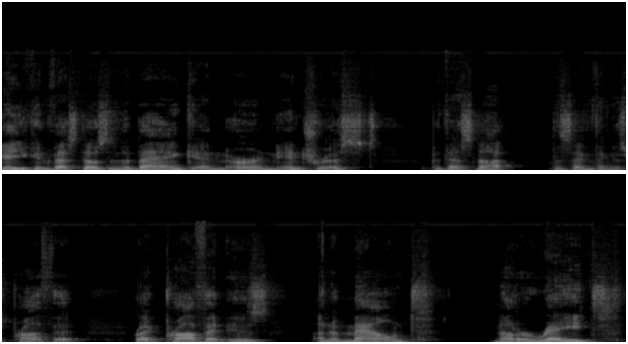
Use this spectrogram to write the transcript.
yeah, you can invest those in the bank and earn interest, but that's not the same thing as profit, right? Profit is an amount, not a rate.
